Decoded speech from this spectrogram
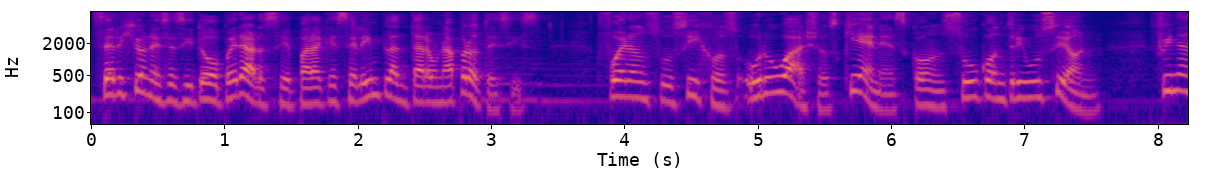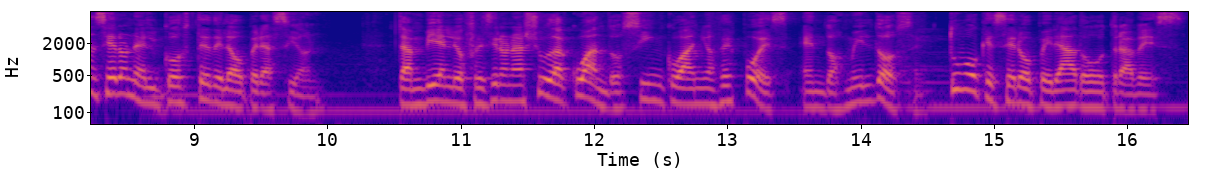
Sergio necesitó operarse para que se le implantara una prótesis fueron sus hijos uruguayos quienes, con su contribución, financiaron el coste de la operación. También le ofrecieron ayuda cuando, cinco años después, en 2012, tuvo que ser operado otra vez.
